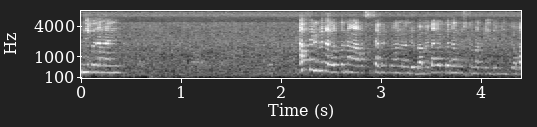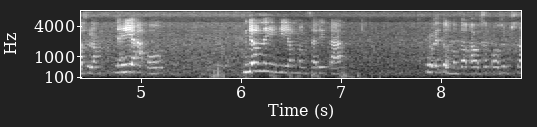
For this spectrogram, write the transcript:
Hindi ko naman Actually, matagal ko na nga kasi sabi ko ano, di ba? Matagal ko na gusto mag-video-video kasi lang, nahiya ako. Hindi ako nahihiyang magsalita. Pero ito, magkakausap-usap sa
